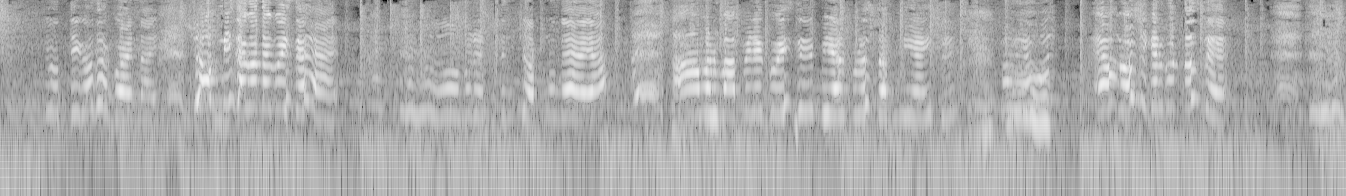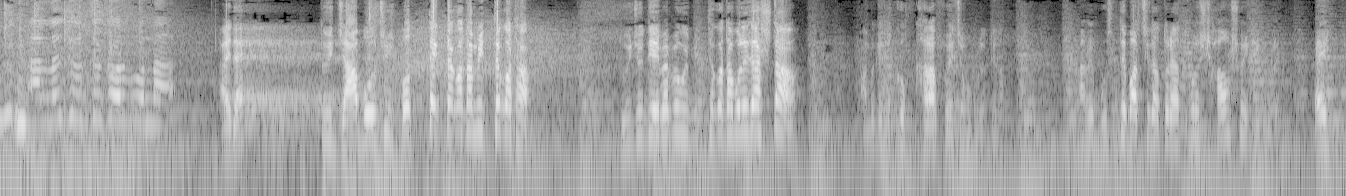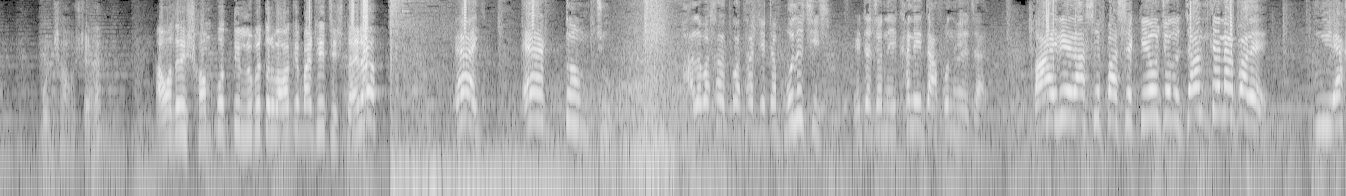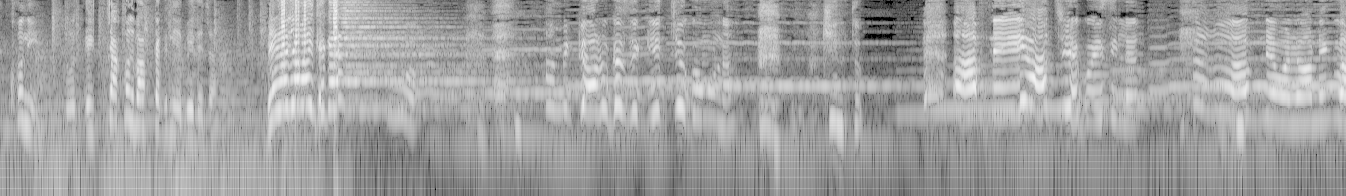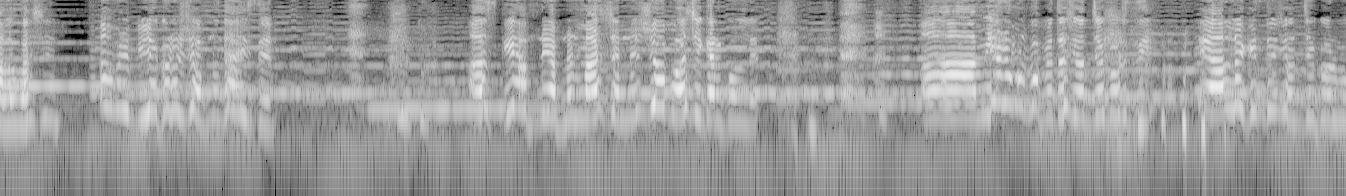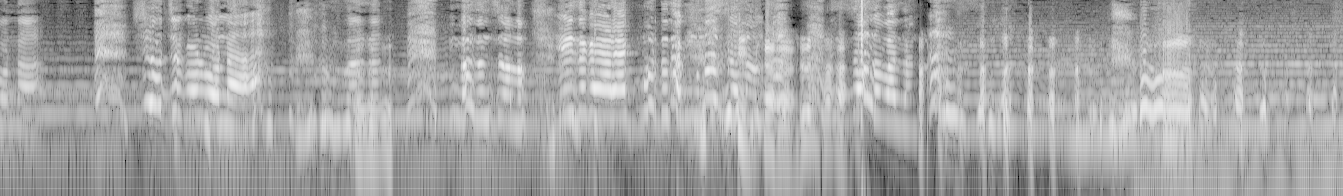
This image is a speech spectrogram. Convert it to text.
সত্যি কথা কয় নাই। সব মিছা কথা কইছে হ্যাঁ। আমার এতদিন স্বপ্ন দেয়া আমার বাপেরে কইছে বিয়ার প্রস্তাব নিয়ে আইছে। এখন অস্বীকার করতেছে। আল্লাহ সহ্য করব না। এই দেখ তুই যা বলছিস, প্রত্যেকটা কথা মিথ্যে কথা। তুই যদি এভাবে ওই মিথ্যে কথা বলে যাস না, আমি কিন্তু খুব খারাপ হয়ে যাব বলে দিলাম। আমি বুঝতে পারছি না তোর এত বড় সাহস হয় কি করে? এই, কোন সাহসে হ্যাঁ? আমাদের এই সম্পত্তির লোভে তোর বাবাকে পাঠিয়েছিস, তাই না? এই, একদম চুপ। ভালোবাসার কথা যেটা বলেছিস, এটা যেন এখানেই দাফন হয়ে যায়। বাইরের আশেপাশে কেউ যেন জানতে না পারে। তুই এক্ষুনি তোর এই চাকর বাপটাকে নিয়ে বেড়ে যা। বেড়ে যা থেকে! আমি কারও কাছে কিচ্ছু কমু না। কিন্তু আপনি এই হাত ছুঁয়ে কইছিলেন। আপনি আমার অনেক ভালোবাসেন। আমার বিয়ে করার স্বপ্ন দেখাইছেন। আজকে আপনি আপনার মার সামনে সব অস্বীকার করলেন। আমি আর আমার বাপে তো সহ্য করছি। এ আল্লাহ কিন্তু সহ্য করব না। সহ্য করব না। বাজান চলো। এই জায়গায় আর এক মুহূর্ত থাকব না চলো। চলো বাজান।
